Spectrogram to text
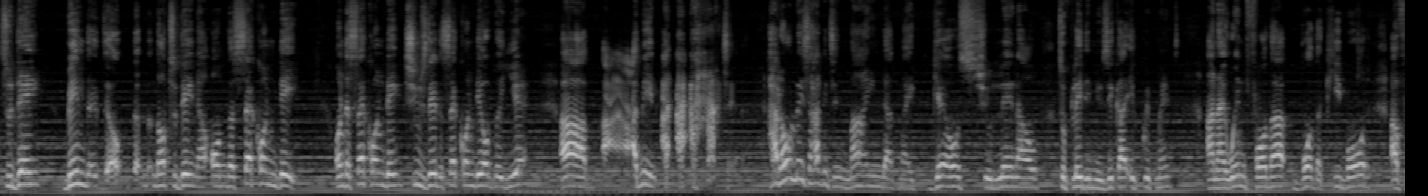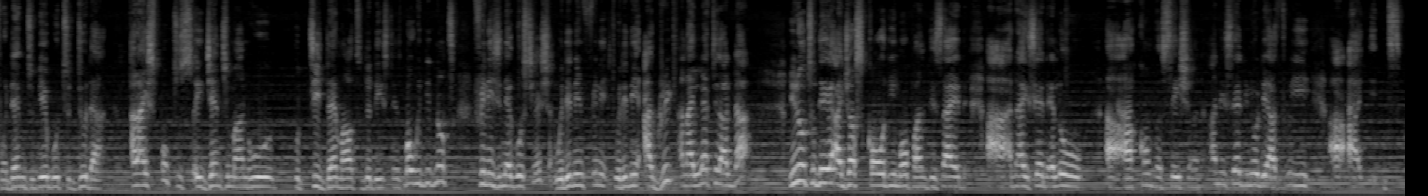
today, being the, the, the, not today now, on the second day, on the second day, Tuesday, the second day of the year, uh, I, I, mean, I, I, I acted. I'd always had it in mind that my girls should learn how to play the musical equipment. And I went further, bought the keyboard uh, for them to be able to do that. And I spoke to a gentleman who could teach them how to do these things. But we did not finish the negotiation. We didn't finish. We didn't agree. And I left it at that. You know, today I just called him up and decided, uh, and I said, hello, uh, our conversation. And he said, you know, there are three. Uh, I,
